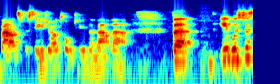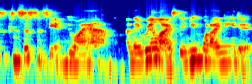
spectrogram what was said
balance procedure. I'll talk to you about that. But it was just the consistency in who I am. And they realized they knew what I needed.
